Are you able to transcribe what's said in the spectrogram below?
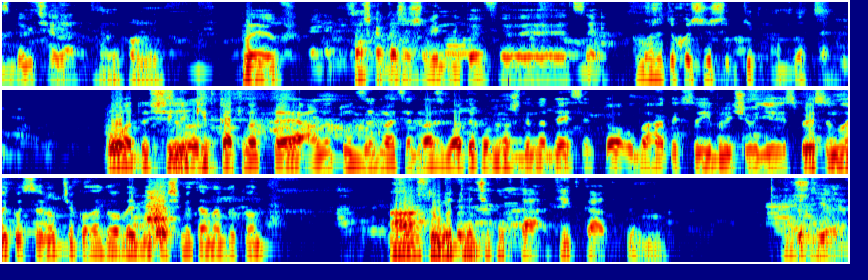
з Бавічела. Я не пам'ятаю. Пив. Сашка каже, що він не пив е, цей. А може ти хочеш кіткат лате? О, тут ще Це є назва. кіткат латте, але тут за 22 злоти помножити на 10, то у багатих свої причуді. Еспресо, млеко, сироп чоколадовий, біта, сметана, бетон. А, Знаєш, то що бетон ніби- чи кокта, кіткат. Тут є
